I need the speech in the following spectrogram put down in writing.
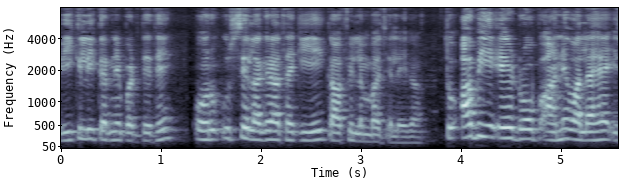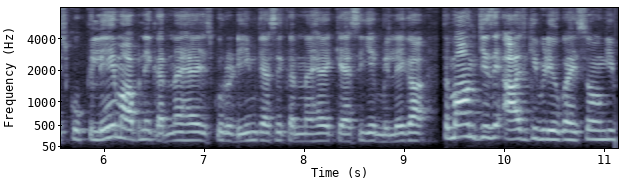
वीकली करने पड़ते थे और उससे लग रहा था कि ये काफ़ी लंबा चलेगा। तो अब ये एयर ड्रॉप आने वाला है, इसको क्लेम आपने करना है, इसको रिडीम कैसे करना है, कैसे ये मिलेगा, तमाम चीज़ें आज की वीडियो का हिस्सा होंगी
